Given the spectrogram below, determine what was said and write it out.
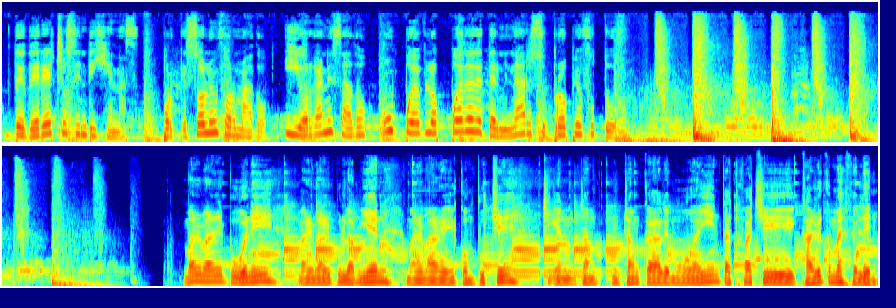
de Derechos Indígenas, porque solo informado y organizado un pueblo puede determinar su propio futuro. Mari mari mari mari pulamien, mari mari kompuche, chicken tam tam ka le muayin tat fachi karukme felen.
